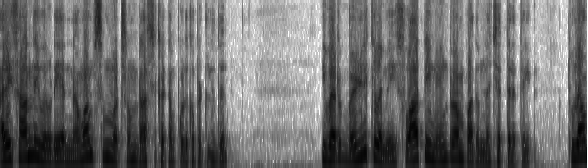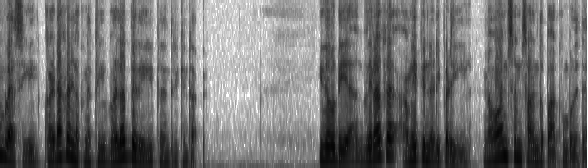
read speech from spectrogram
அதை சார்ந்து இவருடைய நவாம்சம் மற்றும் ராசி கட்டம் கொடுக்கப்பட்டுள்ளது. இவர் வெள்ளிக்கிழமை சுவாதி மூன்றாம் பாதம் நட்சத்திரத்தில் துலாம் ராசியில் கடக லக்னத்தில் வளப்பெருகில் பிறந்திருக்கின்றார். இவருடைய கிரக அமைப்பின் அடிப்படையில் நவாம்சம் சார்ந்து பார்க்கும் பொழுது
